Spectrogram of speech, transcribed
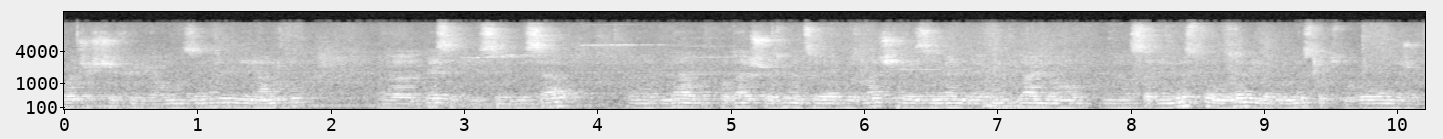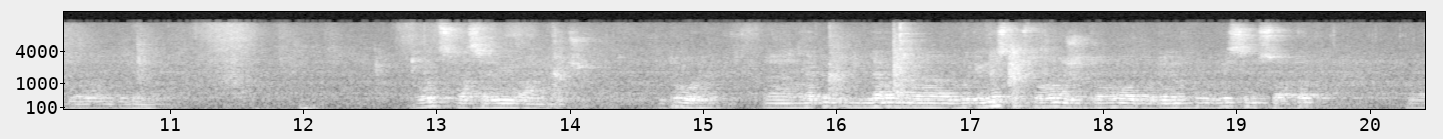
урочище Фільйон, земельну ділянку е, 1080 е, для подальшого зміни цільового призначення земель для індивідуального е, садівництва у землі для будівництва обслуговування житлового будинку. Вуц Василь Іванович. Друге. Е, Для, е, будівництва обслуговування житлового будинку 8 соток е,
